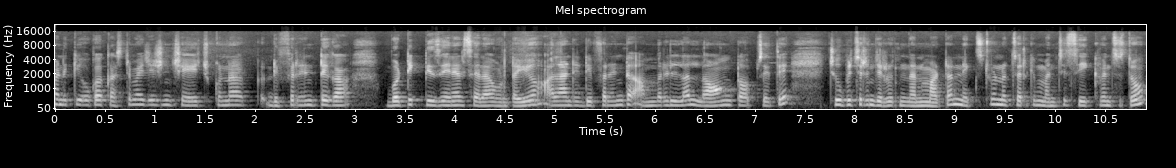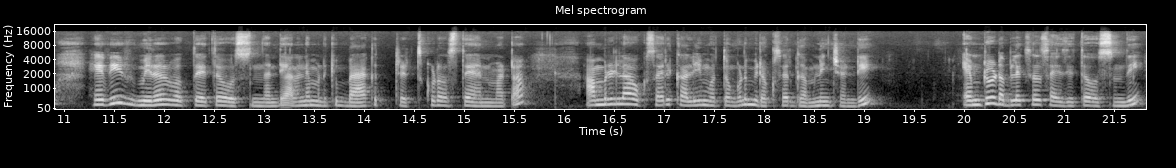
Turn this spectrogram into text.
మనకి ఒక కస్టమైజేషన్ చేయించుకున్న డిఫరెంట్గా బొటిక్ డిజైనర్స్ ఎలా ఉంటాయో అలాంటి డిఫరెంట్ అంబ్రిల్లా లాంగ్ టాప్స్ అయితే చూపించడం జరుగుతుంది అనమాట నెక్స్ట్ వన్ వచ్చరికి మంచి సీక్వెన్స్తో హెవీ మిర్రర్ వర్క్ అయితే వస్తుందండి. అలానే మనకి బ్యాక్ థ్రెడ్స్ కూడా వస్తాయన్నమాట. అంబ్రిల్లా ఒకసారి కలీ మొత్తం కూడా మీరు ఒకసారి గమనించండి. M to double XL size అయితే వస్తుంది.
